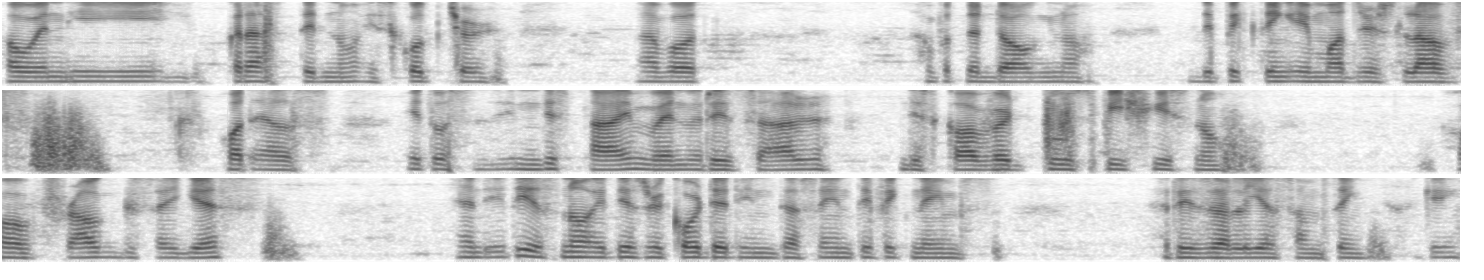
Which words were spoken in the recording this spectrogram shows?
when he crafted no a sculpture about about the dog, no, depicting a mother's love. What else? It was in this time when Rizal discovered two species, no, of frogs, I guess, and it is no, it is recorded in the scientific names Rizalia something. Okay.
